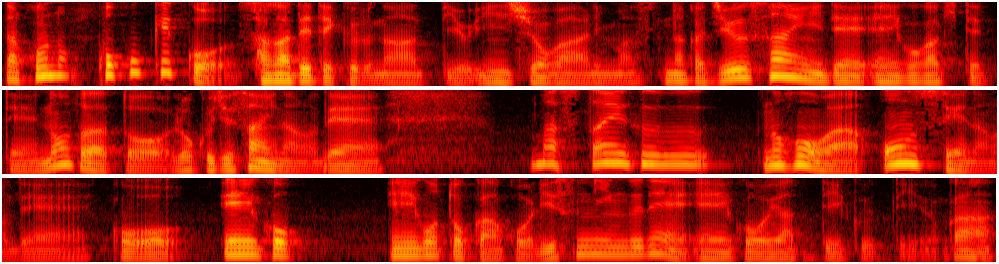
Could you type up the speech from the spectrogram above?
だこの、ここ結構差が出てくるなっていう印象があります。なんか13位で英語が来てて、ノートだと63位なので、まあ、スタエフの方は音声なので、こう、英語、英語とか、こう、リスニングで英語をやっていくっていうのが、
